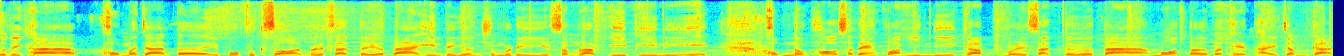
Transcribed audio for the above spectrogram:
สวัสดีครับ ผมอาจารย์เต้ย ผู้ฝึกสอนบริษัทโตโยต้าอินเตอร์ยนต์ชลบุรีสำหรับ EP นี้ ผมต้องขอแสดงความยินดีกับบริษัทโตโยต้ามอเตอร์ประเทศไทยจำกัด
